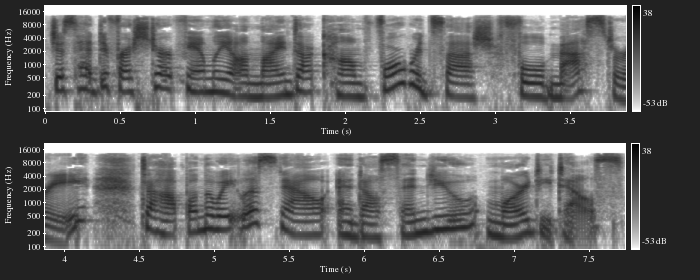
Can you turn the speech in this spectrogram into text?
Just head to freshstartfamilyonline.com forward slash full mastery to hop on the waitlist now, and I'll send you more details.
